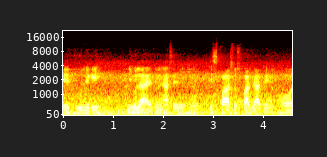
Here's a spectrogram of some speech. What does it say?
ये झूले की, झूला है जो यहाँ से इस पार से उस पार जाते हैं, और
